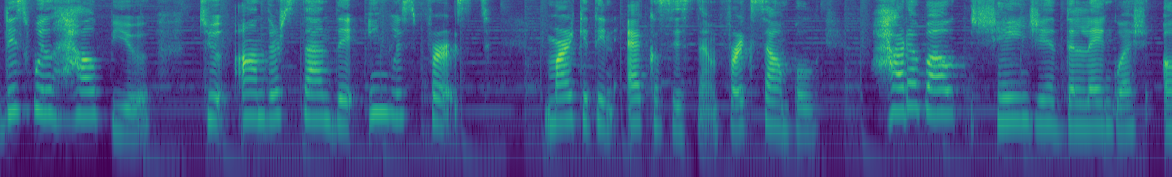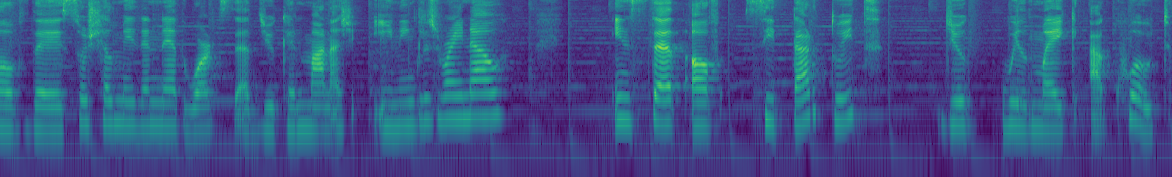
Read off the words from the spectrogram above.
This will help you to understand the English first marketing ecosystem. For example, how about changing the language of the social media networks that you can manage in English right now? Instead of citar tweet, you will make a quote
